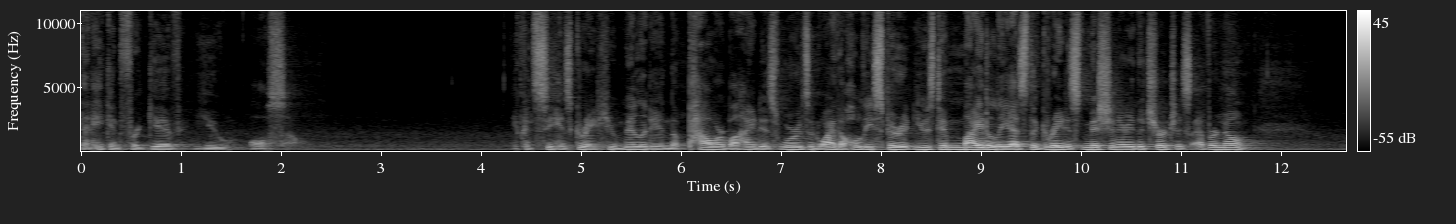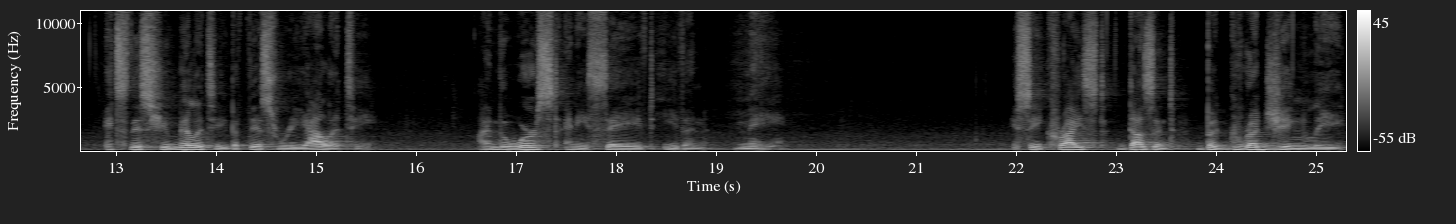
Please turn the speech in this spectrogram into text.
then he can forgive you also. You can see his great humility and the power behind his words and why the Holy Spirit used him mightily as the greatest missionary the church has ever known. It's this humility, but this reality. I'm the worst, and he saved even me. You see, Christ doesn't begrudgingly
